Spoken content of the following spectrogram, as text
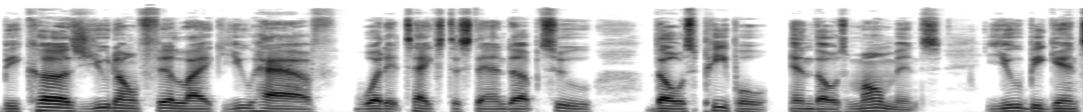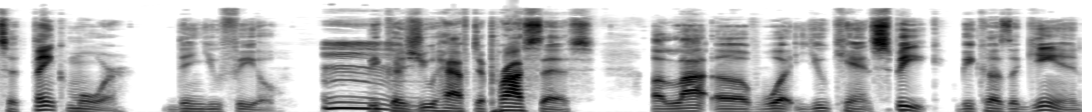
because you don't feel like you have what it takes to stand up to those people in those moments, you begin to think more than you feel Mm. because you have to process a lot of what you can't speak because again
